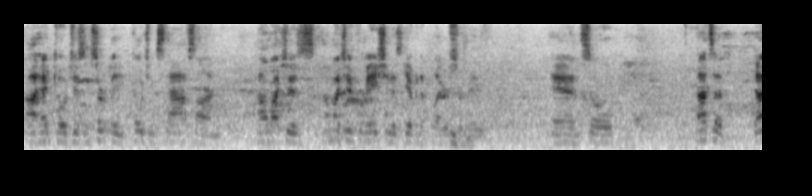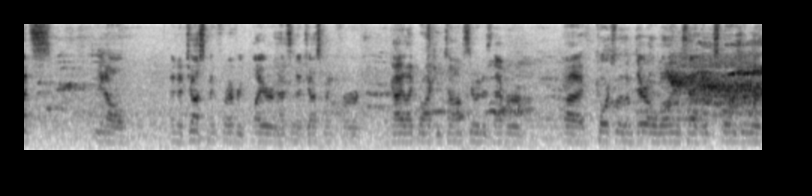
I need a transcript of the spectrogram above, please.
uh, head coaches and certainly coaching staffs on how much is how much information is given to players for video, and so that's a that's you know an adjustment for every player. That's an adjustment for a guy like Rocky Thomson who has never uh, coached with him. Darryl Williams had exposure with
